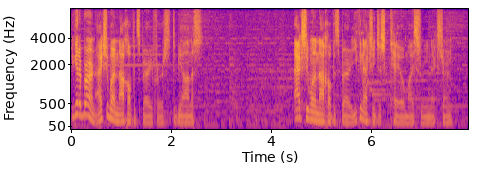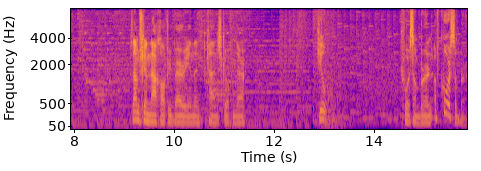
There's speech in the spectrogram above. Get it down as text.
You get a burn. I actually want to knock off its berry first, to be honest actually want to knock off his berry. You can actually just KO my Tsareena next turn. Because I'm just going to knock off your berry and then kind of just go from there. Cute. Of course I'm burned. Of course I'm burned.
